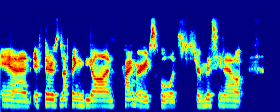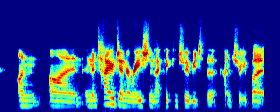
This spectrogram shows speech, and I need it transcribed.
and if there's nothing beyond primary school it's just you're missing out on on an entire generation that could contribute to the country but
